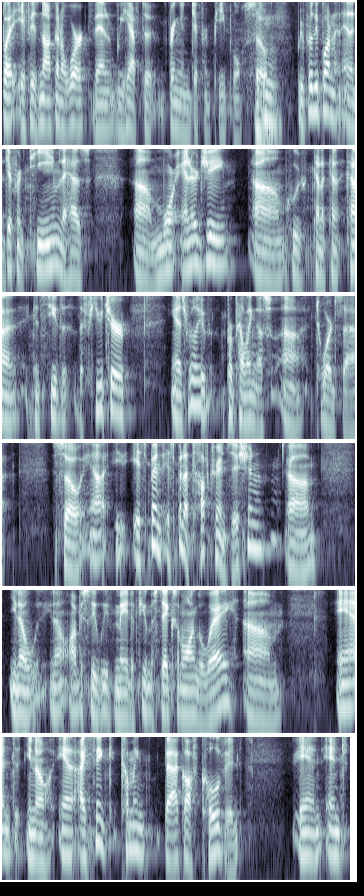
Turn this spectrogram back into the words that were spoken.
but if it's not going to work, then we have to bring in different people. So we've really brought in a different team that has um, more energy, um, who kind of kind of can see the, the future, and it's really propelling us uh, towards that. So uh, it, it's been it's been a tough transition. Um, you know, you know, obviously we've made a few mistakes along the way, um, and you know, and I think coming back off COVID, and and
